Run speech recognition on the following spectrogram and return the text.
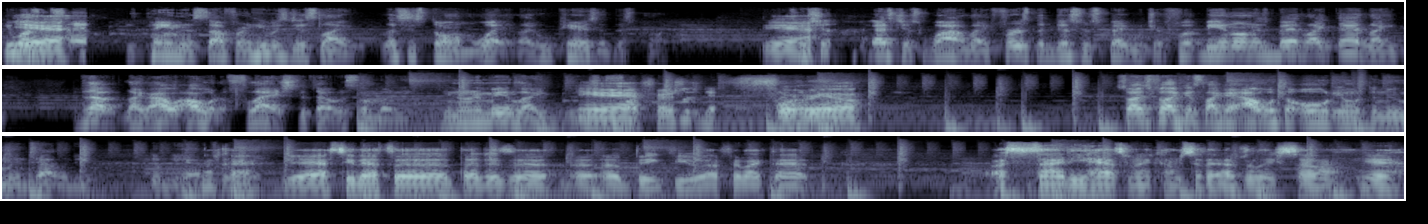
He wasn't Yeah. saying pain and suffering. He was just like, let's just throw him away. Like, who cares at this point? Yeah, So shit that's just wild. Like, first the disrespect with your foot being on his bed like that. Like, if that, like, I, I would have flashed if that was somebody. You know what I mean? Like, Yeah, first- for real. So I just feel like it's like an out with the old, in with the new mentality that we have. Okay. Yeah. See, that's a that is a, a a big view. I feel like that our society has when it comes to the elderly. So yeah.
